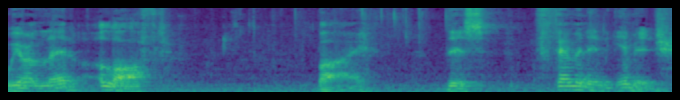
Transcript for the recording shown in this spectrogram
we are led aloft by this feminine image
